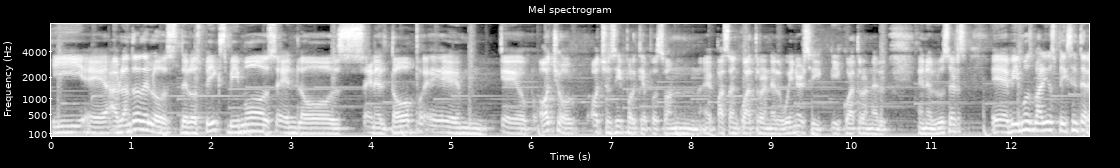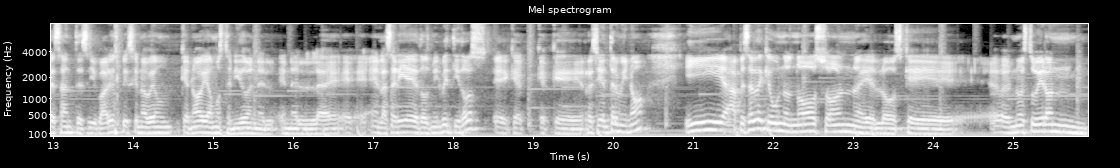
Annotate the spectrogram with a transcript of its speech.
Y eh, hablando de los, de los picks, vimos en los en el top 8, em, 8 sí, porque pues son eh, pasan 4 en el winners y, y 4 en el, en el losers. Eh, vimos varios picks interesantes y varios picks que no, que no habíamos tenido en, el, en la serie 2022 que, que, recién terminó. Y a pesar de que unos no son los que no estuvieron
